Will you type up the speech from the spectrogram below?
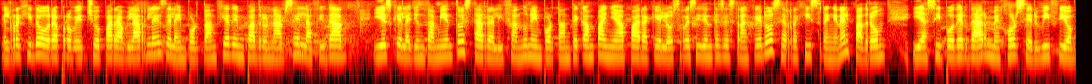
El regidor aprovechó para hablarles de la importancia de empadronarse en la ciudad y es que el ayuntamiento está realizando una importante campaña para que los residentes extranjeros se registren en el padrón y así poder dar mejor servicio.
